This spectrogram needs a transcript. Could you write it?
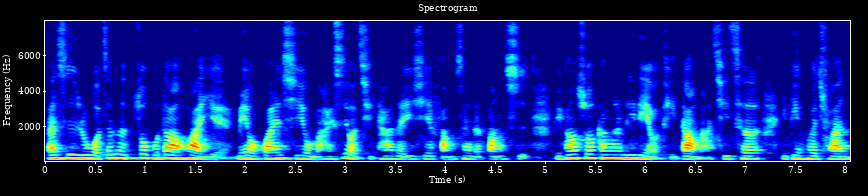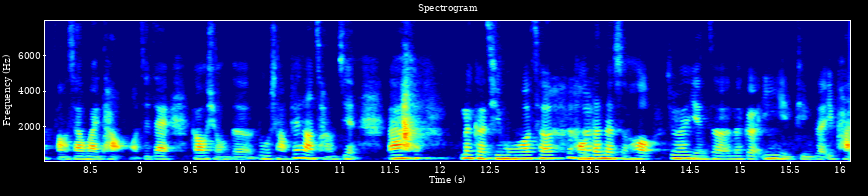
但是如果真的做不到的话，也没有关系，我们还是有其他的一些防晒的。方式，比方说刚刚 Lily 有提到嘛，骑车一定会穿防晒外套，这在高雄的路上非常常见。大家那个骑摩托车 红灯的时候，就会沿着那个阴影停着一排，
